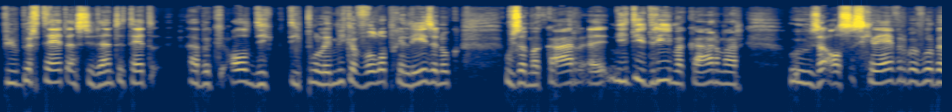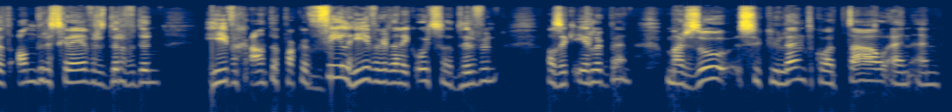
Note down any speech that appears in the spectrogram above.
pubertijd en studententijd heb ik al die, die polemieken volop gelezen. Ook hoe ze elkaar, eh, niet die drie elkaar, maar hoe ze als schrijver bijvoorbeeld andere schrijvers durfden hevig aan te pakken. Veel heviger dan ik ooit zou durven, als ik eerlijk ben. Maar zo succulent qua taal en, en,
